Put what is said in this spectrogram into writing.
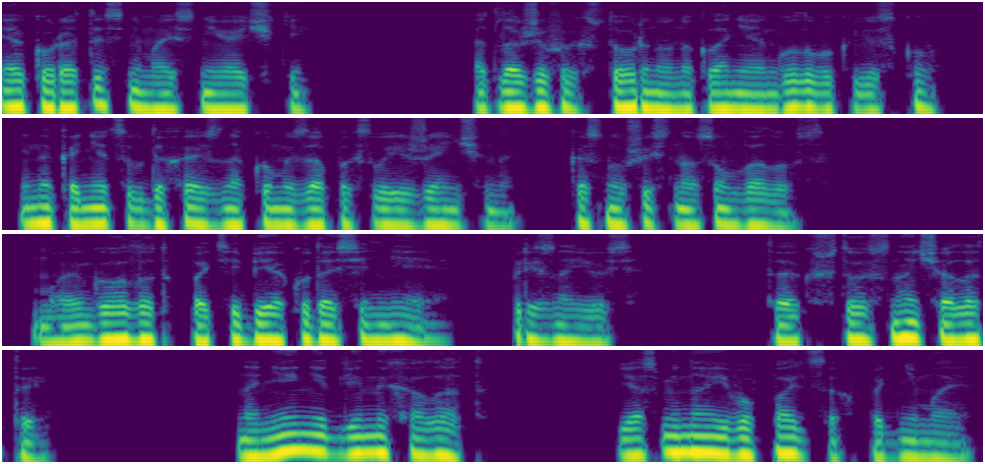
и аккуратно снимаю с нее очки. Отложив их в сторону, наклоняя голову к виску и, наконец, вдыхаю знакомый запах своей женщины, коснувшись носом волос. Мой голод по тебе куда сильнее, признаюсь. Так что сначала ты. На ней не длинный халат. Я сминаю его в пальцах, поднимая,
